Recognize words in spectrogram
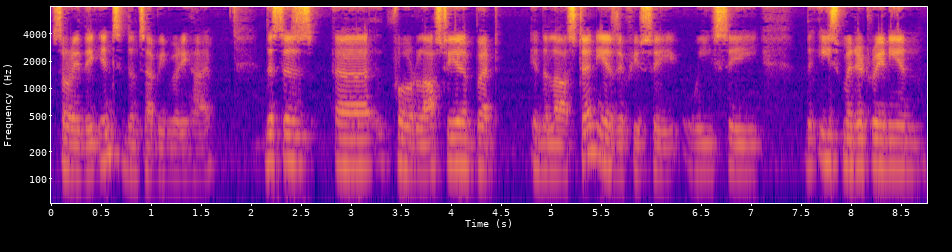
sorry, the incidents have been very high. This is uh, for last year, but in the last 10 years, if you see, we see the East Mediterranean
